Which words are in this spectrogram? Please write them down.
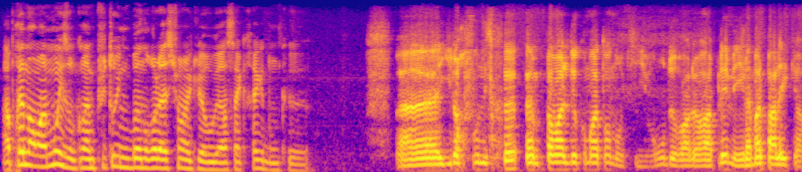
Après, normalement, ils ont quand même plutôt une bonne relation avec le Ruger Sacré, donc. euh, Bah, il leur fournissent quand même pas mal de combattants, donc ils vont devoir le rappeler, mais il a mal parlé, là,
